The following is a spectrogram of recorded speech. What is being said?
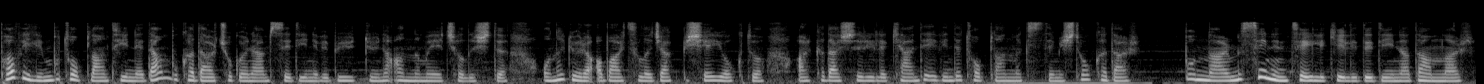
Pavel'in bu toplantıyı neden bu kadar çok önemsediğini ve büyüttüğünü anlamaya çalıştı. Ona göre abartılacak bir şey yoktu. Arkadaşlarıyla kendi evinde toplanmak istemişti o kadar. Bunlar mı senin tehlikeli dediğin adamlar?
